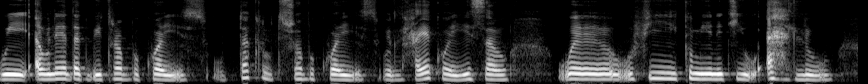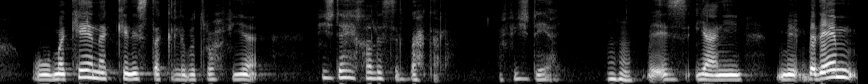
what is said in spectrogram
وأولادك بيتربوا كويس وبتاكلوا وتشربوا كويس والحياة كويسة و- و- وفي كوميونتي وأهل و- ومكانك كنيستك اللي بتروح فيها مفيش داعي خالص البهدلة مفيش داعي. يعني مادام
